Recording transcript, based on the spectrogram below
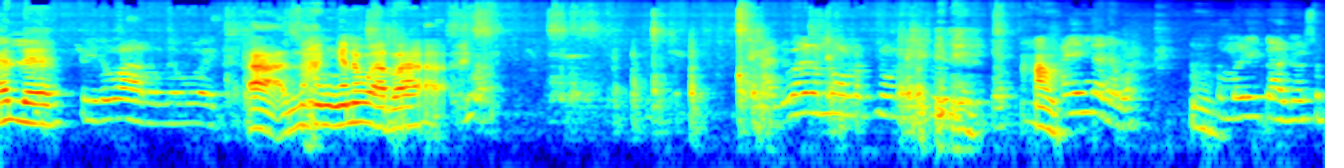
അല്ലേ? ആ എന്നാ അങ്ങനെ പറ. ആ. നമ്മൾ ഈ കഴിഞ്ഞ ദിവസം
